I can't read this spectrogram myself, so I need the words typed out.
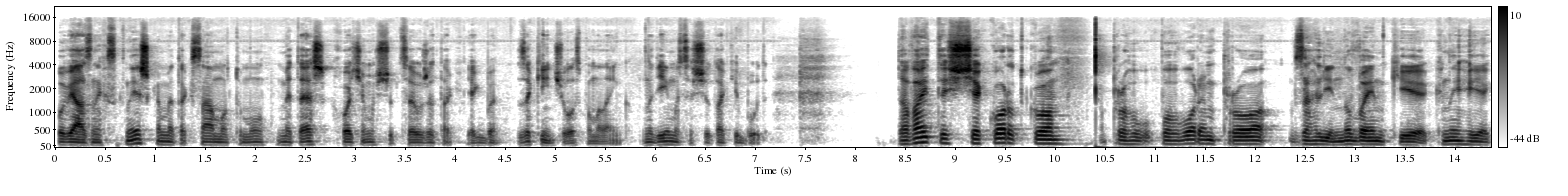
пов'язаних з книжками так само, тому ми теж хочемо, щоб це вже так якби закінчилось помаленьку. Надіємося, що так і буде. Давайте ще коротко поговоримо про взагалі новинки, книги,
